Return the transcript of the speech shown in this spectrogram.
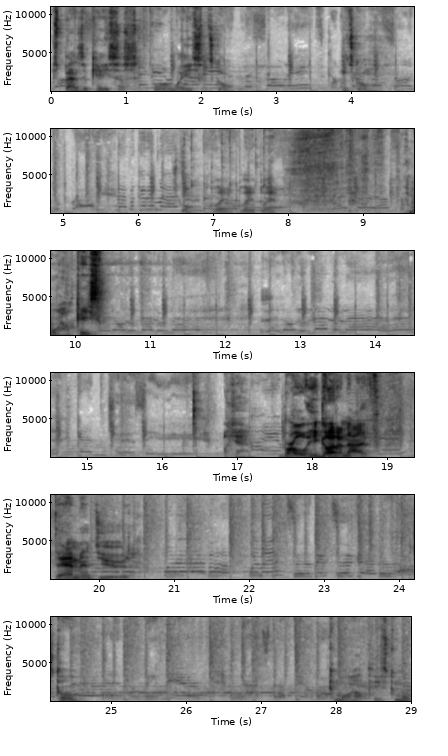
expensive cases four ways. Let's go. Let's go. Let's go. Play it, play it, play it. Come on, Hellcase. Okay. Bro, he got a knife. Damn it, dude. Let's go. Come on, Hellcase, come on.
